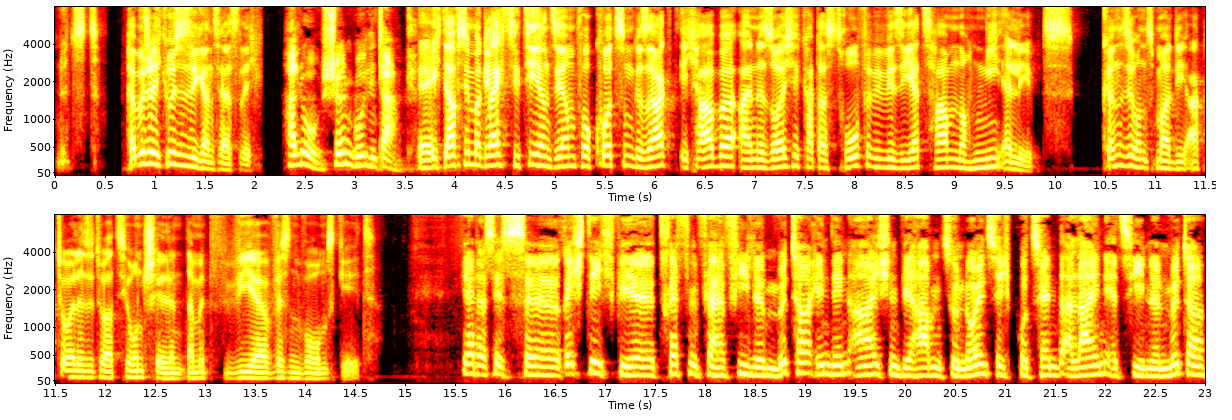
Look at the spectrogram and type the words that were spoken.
nützt. Herr Büscher, ich grüße Sie ganz herzlich. Hallo, schönen guten Tag. Äh, ich darf Sie mal gleich zitieren. Sie haben vor kurzem gesagt, ich habe eine solche Katastrophe, wie wir sie jetzt haben, noch nie erlebt. Können Sie uns mal die aktuelle Situation schildern, damit wir wissen, worum es geht? Ja, das ist äh, richtig. Wir treffen viele Mütter in den Archen. Wir haben zu 90 Prozent alleinerziehenden Mütter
